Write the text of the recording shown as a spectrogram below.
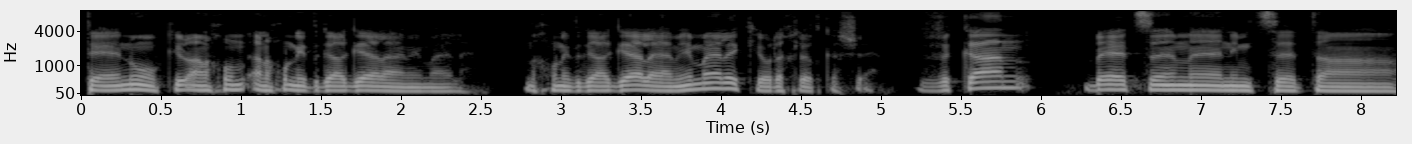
תהנו, כאילו אנחנו, אנחנו נתגעגע לימים האלה. אנחנו נתגעגע לימים האלה כי הולך להיות קשה. וכאן בעצם אה, נמצאת ה...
